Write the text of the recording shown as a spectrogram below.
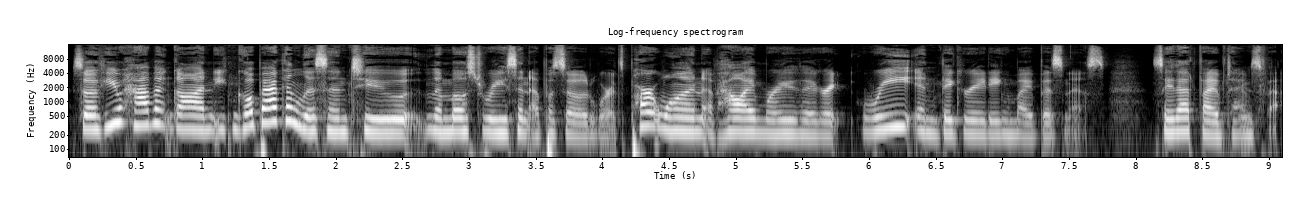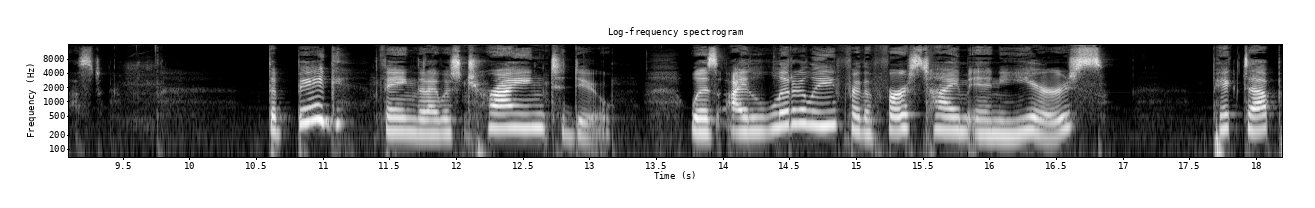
So if you haven't gone, you can go back and listen to the most recent episode where it's part one of how I'm reinvigorating my business. Say that five times fast. The big thing that I was trying to do was I literally, for the first time in years, picked up,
